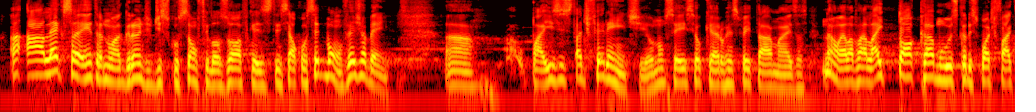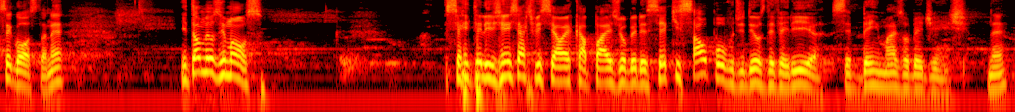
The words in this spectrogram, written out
A Alexa entra numa grande discussão filosófica existencial você. Bom, veja bem, ah, o país está diferente. Eu não sei se eu quero respeitar mais. Não, ela vai lá e toca a música do Spotify que você gosta, né? Então, meus irmãos, se a inteligência artificial é capaz de obedecer, que o povo de Deus deveria ser bem mais obediente, né?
